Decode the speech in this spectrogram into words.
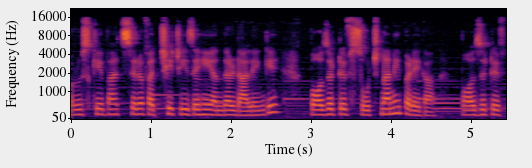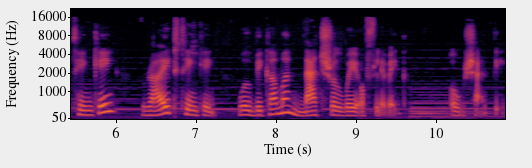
और उसके बाद सिर्फ़ अच्छी चीज़ें ही अंदर डालेंगे। पॉजिटिव सोचना नहीं पड़ेगा। Positive thinking right thinking will become a natural way of living. Om Shanti.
